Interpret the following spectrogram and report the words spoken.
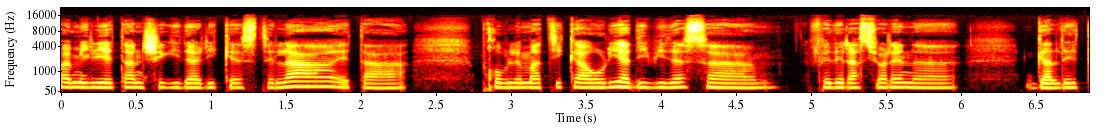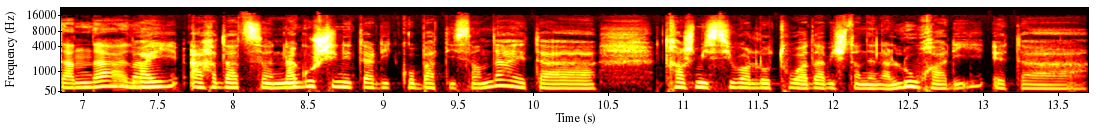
familietan segidarik ez dela, eta problematika hori adibidez federazioaren uh, galdetan da? Bai, ardatz nagusinitariko bat izan da, eta transmisioa lotua da biztan dena lujari, eta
